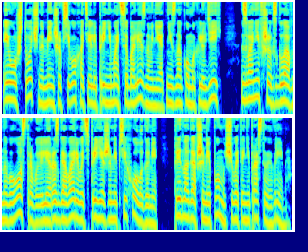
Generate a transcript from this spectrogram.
И уж точно меньше всего хотели принимать соболезнования от незнакомых людей, звонивших с главного острова или разговаривать с приезжими психологами, предлагавшими помощь в это непростое время.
